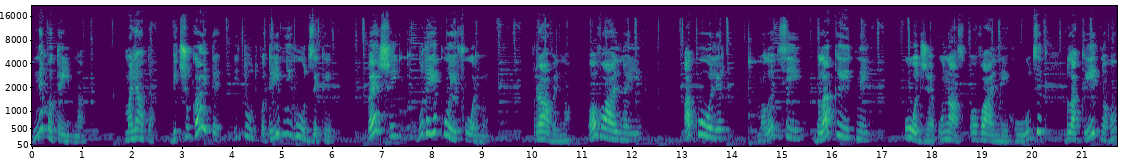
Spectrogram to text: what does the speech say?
не потрібна. Малята, відшукайте і тут потрібні гудзики. Перший буде якої форми? Правильно, овальної. А колір? Молодці, блакитний. Отже, у нас овальний гудзик блакитного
